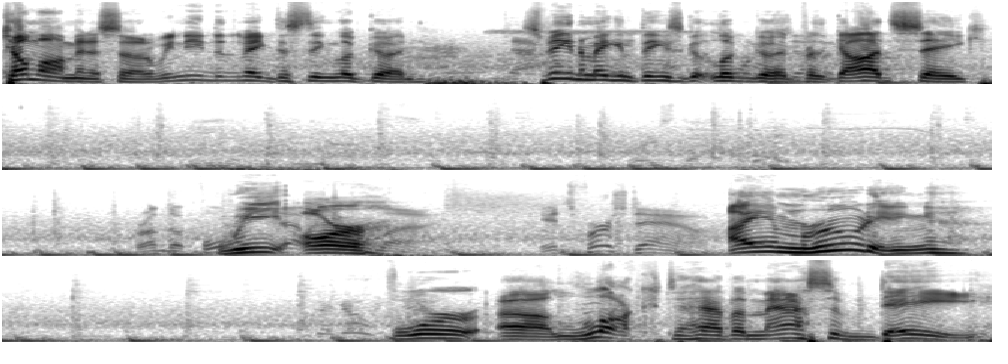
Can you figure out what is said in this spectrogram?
Come on, Minnesota. We need to make this thing look good. Speaking of making things look good, for God's sake, We are-. I am rooting for uh, Luck to have a massive day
